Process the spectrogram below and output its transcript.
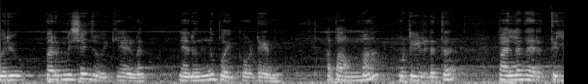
ഒരു പെർമിഷൻ ചോദിക്കുകയാണ്. ഞാനൊന്ന് പോയിക്കോട്ടെ എന്ന് അപ്പം അമ്മ കുട്ടിയുടെ അടുത്ത് പലതരത്തിൽ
